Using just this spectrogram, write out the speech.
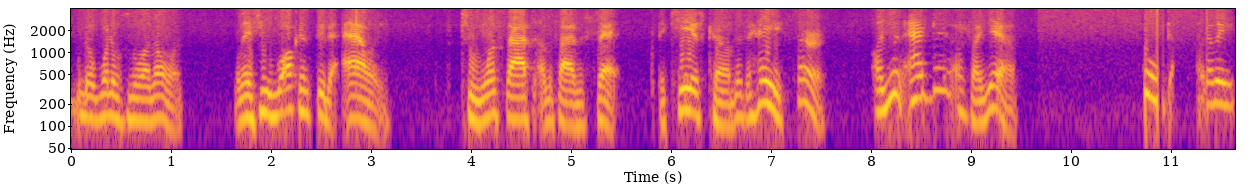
you know, what is going on. And as you walking through the alley to one side to the other side of the set, the kids come. They say, "Hey, sir, are you an actor?" I was like, "Yeah." I mean,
